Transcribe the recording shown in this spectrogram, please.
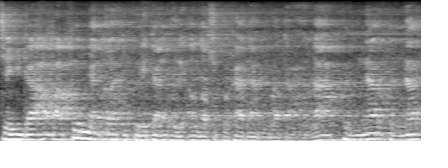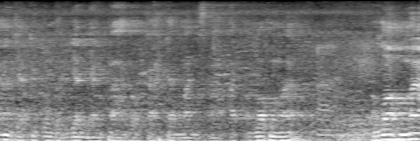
Sehingga apa pun yang telah diberikan oleh Allah Subhanahu wa taala benar-benar menjadi pemberian yang barokah dan manfaat. Allahumma Allahumma.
